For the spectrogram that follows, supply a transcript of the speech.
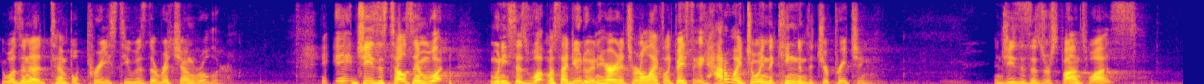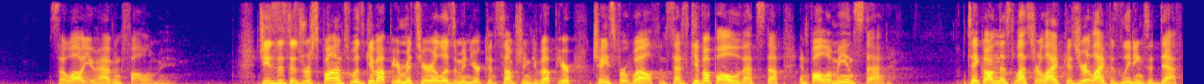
He wasn't a temple priest, he was the rich young ruler. Jesus tells him what when he says, What must I do to inherit eternal life? Like, basically, how do I join the kingdom that you're preaching? And Jesus' response was, Sell all you have and follow me. Jesus' response was, Give up your materialism and your consumption, give up your chase for wealth instead, give up all of that stuff and follow me instead. Take on this lesser life because your life is leading to death.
